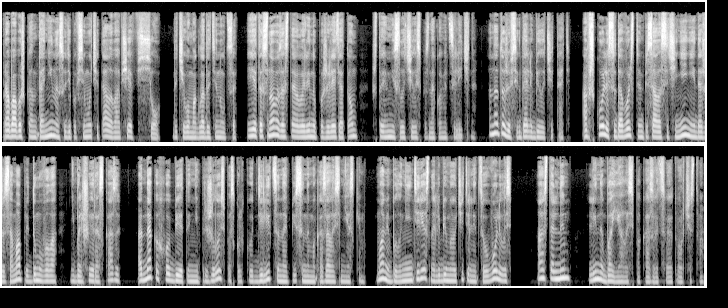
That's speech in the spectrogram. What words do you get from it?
Прабабушка Антонина, судя по всему, читала вообще все, до чего могла дотянуться, и это снова заставило Лину пожалеть о том, что им не случилось познакомиться лично. Она тоже всегда любила читать, а в школе с удовольствием писала сочинения и даже сама придумывала небольшие рассказы, Однако хобби это не прижилось, поскольку делиться написанным оказалось не с кем. Маме было неинтересно, любимая учительница уволилась, а остальным Лина боялась показывать свое творчество.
